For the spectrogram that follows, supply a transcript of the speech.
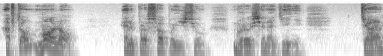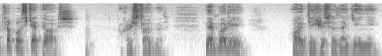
Αυτό μόνο εν προσώπου Ιησού μπορούσε να γίνει και άνθρωπος και Θεός, ο Χριστός μας. Δεν μπορεί ο Αντίχριστος να γίνει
